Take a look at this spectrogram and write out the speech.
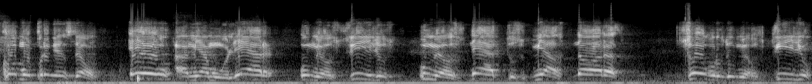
como prevenção. Eu, a minha mulher, os meus filhos, os meus netos, minhas noras, sogro do meu filho,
